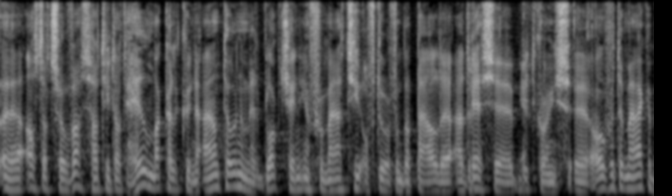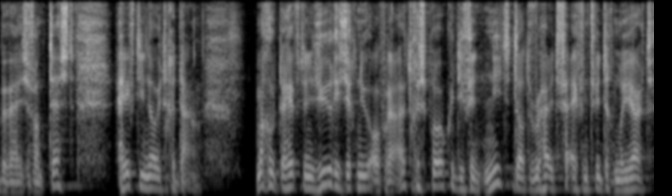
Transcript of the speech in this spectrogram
eh, als dat zo was, had hij dat heel makkelijk kunnen aantonen met blockchain-informatie. of door van bepaalde adressen bitcoins eh, over te maken, bij wijze van test. Heeft hij nooit gedaan. Maar goed, daar heeft een jury zich nu over uitgesproken. Die vindt niet dat Wright 25 miljard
